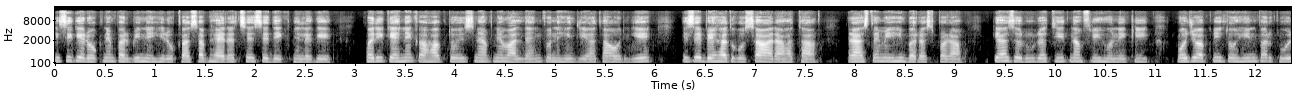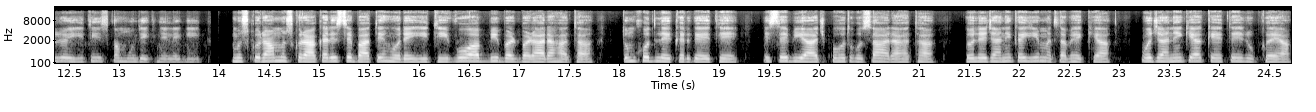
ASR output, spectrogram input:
किसी के रोकने पर भी नहीं रुका, सब हैरत से इसे देखने लगे। फरी कहने का हक तो इसने अपने वालदेन को नहीं दिया था और ये इसे बेहद गुस्सा आ रहा था। रास्ते में ही बरस पड़ा। क्या ज़रूरत थी इतना फ्री होने की? वो जो अपनी तोहिन पर घूल रही थी, इसका मुँह देखने लगी। मुस्कुरा मुस्कुरा कर इससे बातें हो रही थी। वो अब भी बड़बड़ा रहा था। तुम खुद लेकर गए थे। इससे भी आज बहुत गुस्सा आ रहा था। तो ले जाने का ये मतलब है क्या? वो जाने क्या कहते रुक गया।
